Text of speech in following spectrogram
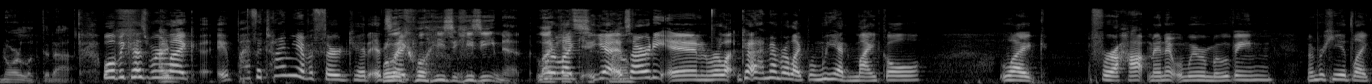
nor looked it up. Well, because we're I- like, by the time you have a third kid, it's Well, like, like, well, he's he's eating it. we're like, it's- yeah, it's already in. We're like, I remember like when we had Michael, like for a hot minute when we were moving. Remember he had like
